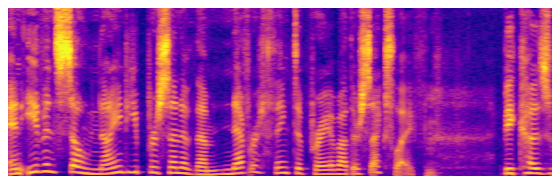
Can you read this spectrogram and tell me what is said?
And even so, 90% of them never think to pray about their sex life mm. because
